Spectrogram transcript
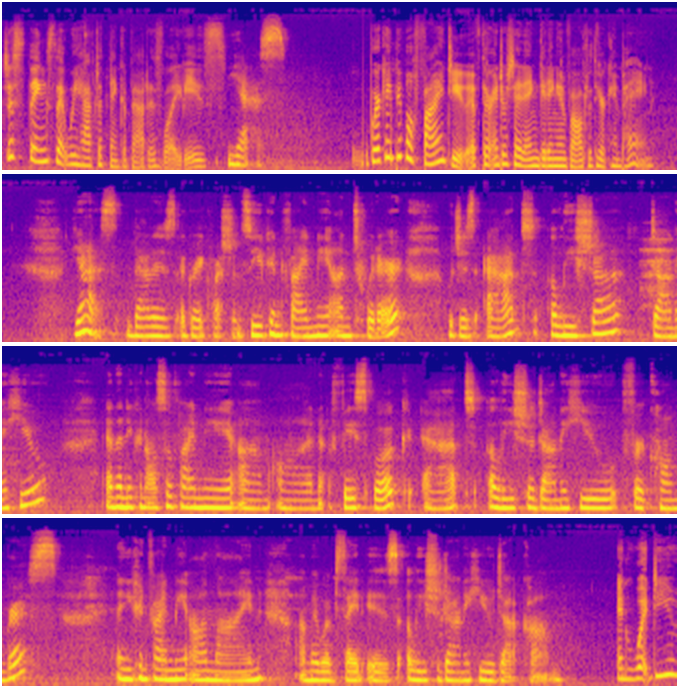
Just things that we have to think about as ladies. Yes. Where can people find you if they're interested in getting involved with your campaign? Yes, that is a great question. So you can find me on Twitter, which is at Alicia Donahue. And then you can also find me um, on Facebook at Alicia Donahue for Congress. And you can find me online. Uh, my website is aliciadonahue.com. And what do you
